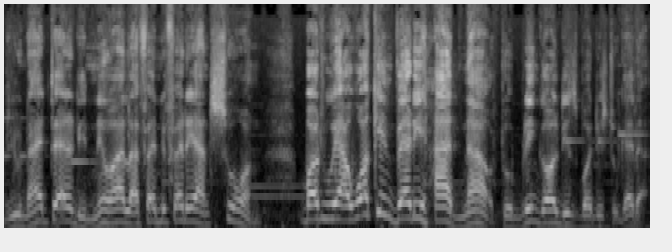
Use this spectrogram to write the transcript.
United Renewal Afenifere, and so on. But we are working very hard now to bring all these bodies together.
